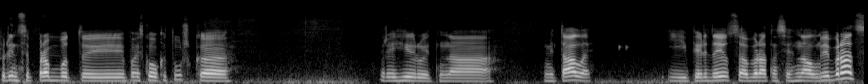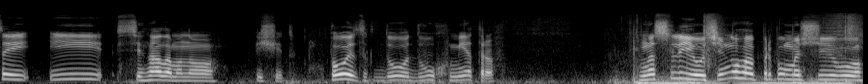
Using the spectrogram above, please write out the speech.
Принцип работы поисковая катушка реагирует на металлы и передается обратно сигнал вибраций, и сигналом оно пищит. Поиск до двух метров. Нашли очень много при помощи его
